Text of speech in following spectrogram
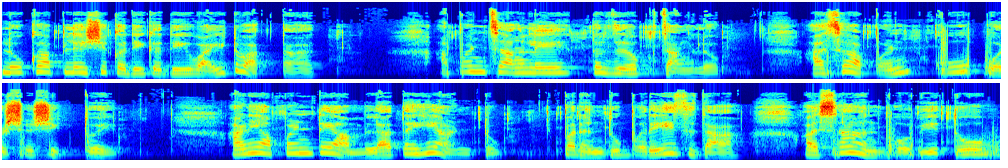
लोक आपल्याशी कधी कधी वाईट वागतात. आपण चांगले तर जग चांगलं असं आपण खूप वर्ष शिकतोय. आणि आपण ते अंमलातही आणतो. परंतु बरेचदा असा अनुभव येतो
